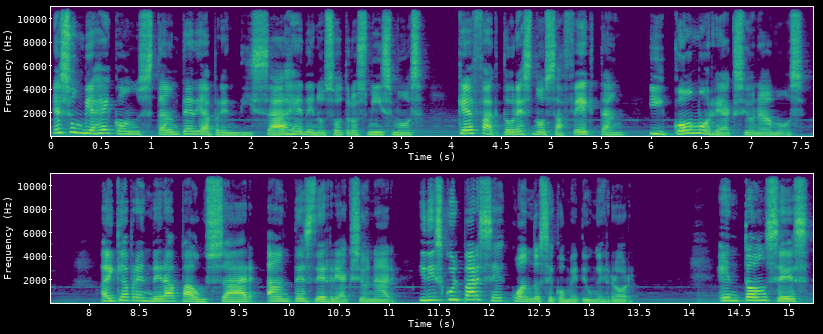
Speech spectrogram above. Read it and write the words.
Es un viaje constante de aprendizaje de nosotros mismos, qué factores nos afectan y cómo reaccionamos. Hay que aprender a pausar antes de reaccionar y disculparse cuando se comete un error. Entonces,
